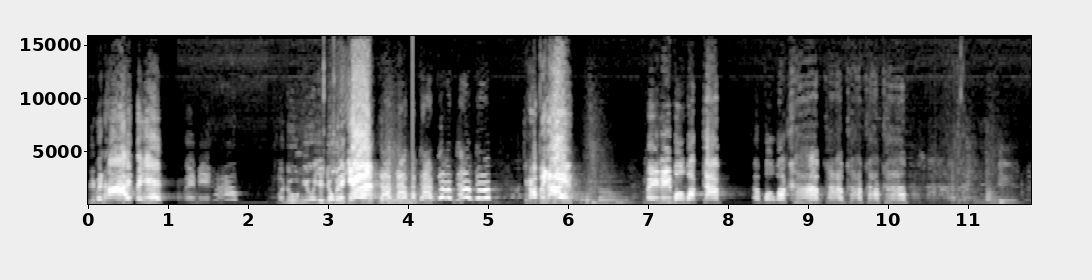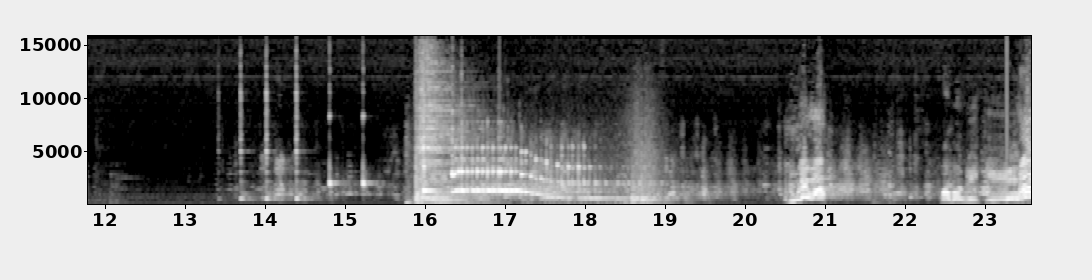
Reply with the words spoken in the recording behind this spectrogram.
มีปัญหาไอ้ตี ไม่มีครับ มาดูงิ้วอย่ายุ่งลิเก ครับครับครับครับครับครับ จะกลับไปไหน ไม่ได้บอกว่ากลับเขาบอกว่าครับครับครับครับครับมาดูอะไรวะมาเบิ่งลิเกมา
